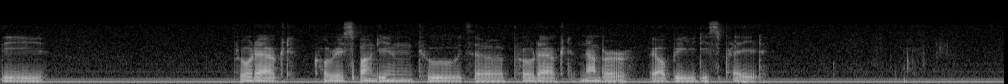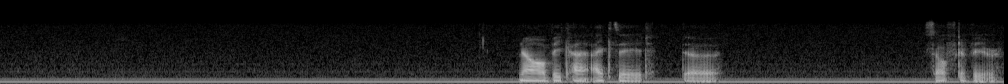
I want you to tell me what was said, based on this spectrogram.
the product corresponding to the product number will be displayed. Now we can exit the software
